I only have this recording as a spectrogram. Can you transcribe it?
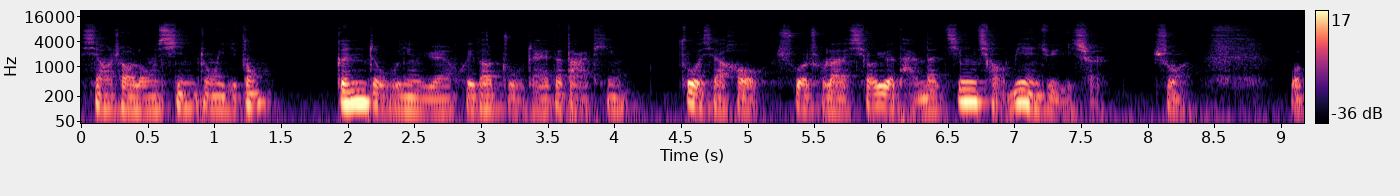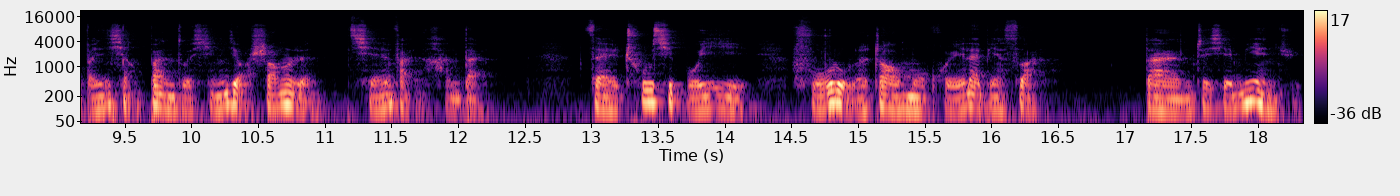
项少龙心中一动，跟着吴应元回到主宅的大厅，坐下后说出了萧月潭的精巧面具一事说：“我本想扮作行脚商人遣返邯郸，在出其不意俘虏了赵牧回来便算了，但这些面具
